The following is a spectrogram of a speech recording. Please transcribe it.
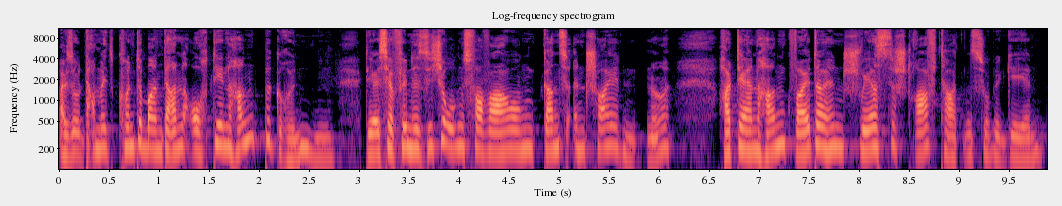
Also damit konnte man dann auch den Hang begründen. Der ist ja für eine Sicherungsverwahrung ganz entscheidend. Ne? Hat er einen Hang, weiterhin schwerste Straftaten zu begehen?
